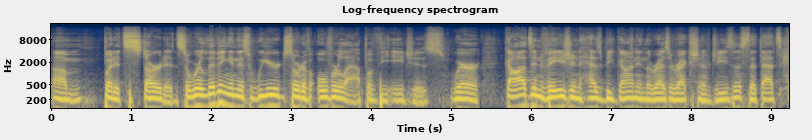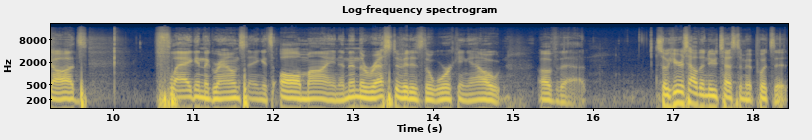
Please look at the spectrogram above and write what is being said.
Um, but it's started. So we're living in this weird sort of overlap of the ages where God's invasion has begun in the resurrection of Jesus, that that's God's flag in the ground saying it's all mine. And then the rest of it is the working out of that. So here's how the New Testament puts it.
